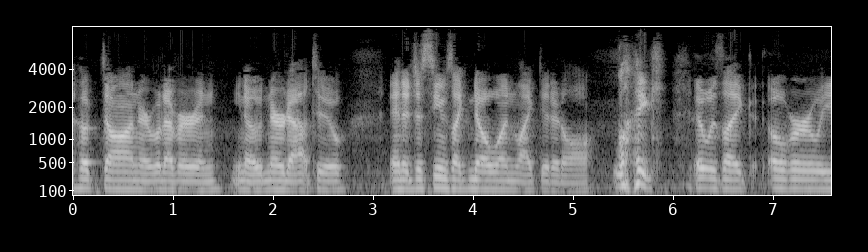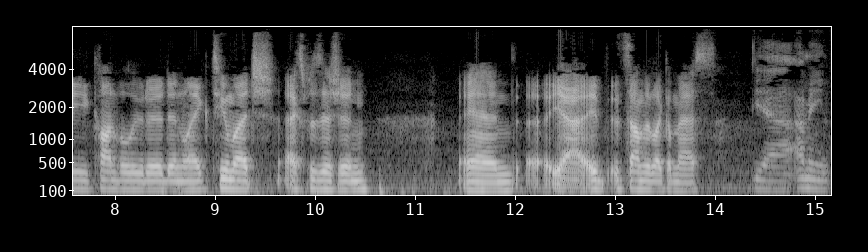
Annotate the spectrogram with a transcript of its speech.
hooked on or whatever, and you know, nerd out to. And it just seems like no one liked it at all. Like it was like overly convoluted and like too much exposition. And uh, yeah, it, it sounded like a mess. Yeah, I mean,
